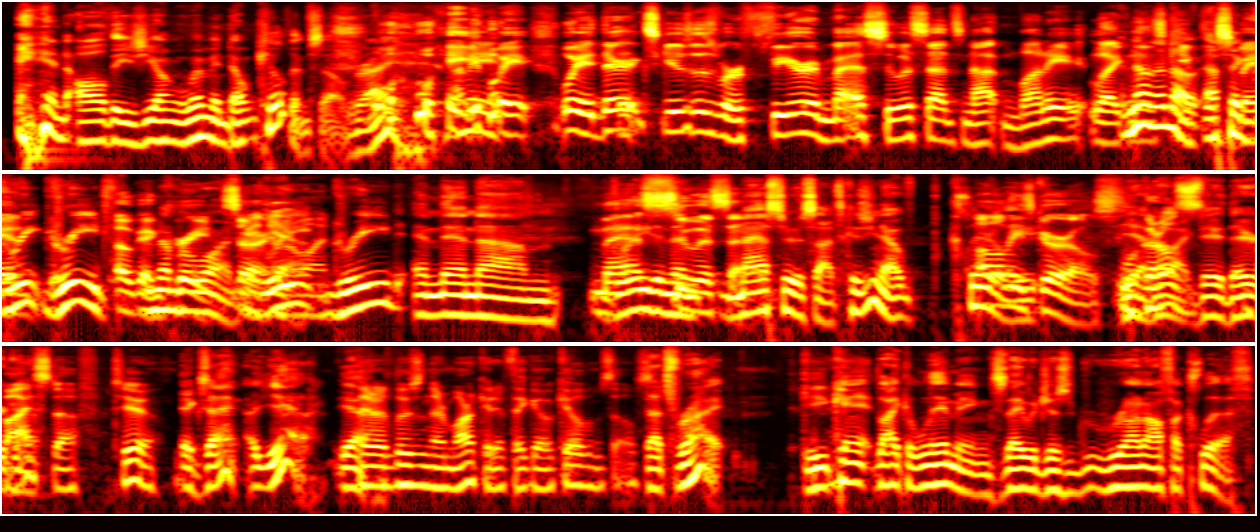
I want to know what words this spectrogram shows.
And all these young women don't kill themselves, right? Wait, wait, wait. Their excuses were fear and mass suicides, not money. Like No, no, let's no. keep I said greed. Greed. Okay, number greed, one. Sorry. Greed, Yeah. greed, and then um, Mass greed and then suicide. mass suicides. Because you know clearly All these girls. Yeah, Well, they're girls like, dude, they're buy gonna- stuff too. Exactly. Yeah. Yeah. They're losing their market if they go kill themselves. That's right. You can't like lemmings. They would just run off a cliff.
